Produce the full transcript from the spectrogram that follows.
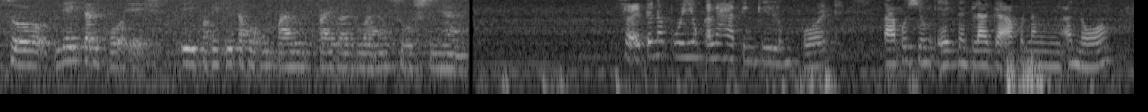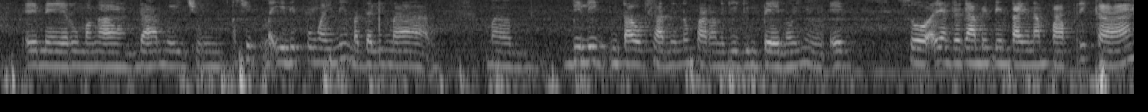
So, later po, eh, ipakikita ko kung paano tayo gagawa ng sauce niyan. So, ito na po yung kalahating kilong pork. Tapos yung egg, naglaga ako ng ano, eh, mayroong mga damage yung, kasi mainit po ngayon eh, madaling ma, mabilig yung tawag sa amin nung parang nagiging penoy yung egg. So, ayan, gagamit din tayo ng paprika.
